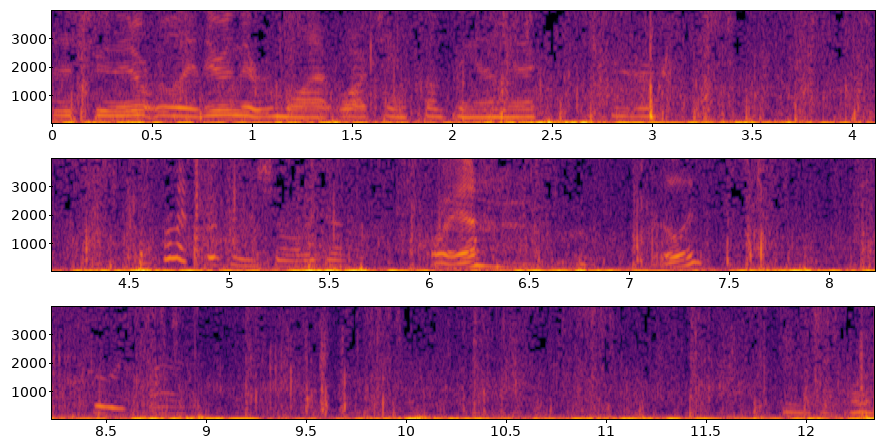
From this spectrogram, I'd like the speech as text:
That's true. They don't really. They're in their room a lot watching something on the next computer. What a cooking show, I guess. Oh yeah. Really? It's really.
